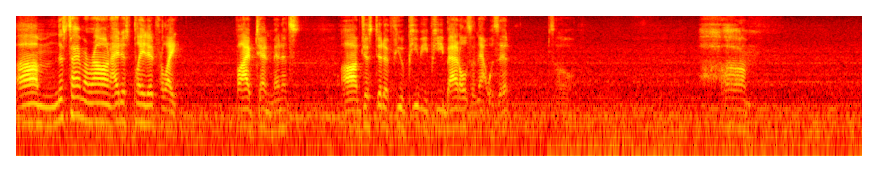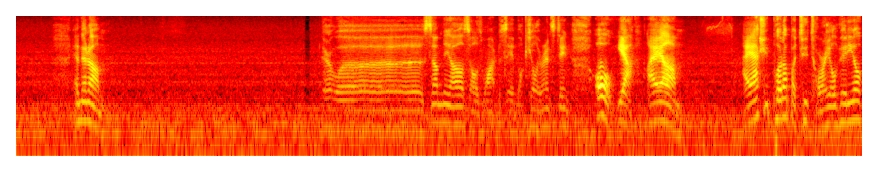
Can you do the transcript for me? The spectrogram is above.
Um, this time around, I just played it for like five ten minutes. Um, just did a few PvP battles, and that was it. So, Um, and then um, there was something else I was wanting to say about Killer Instinct. Oh yeah, I um, I actually put up a tutorial video.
